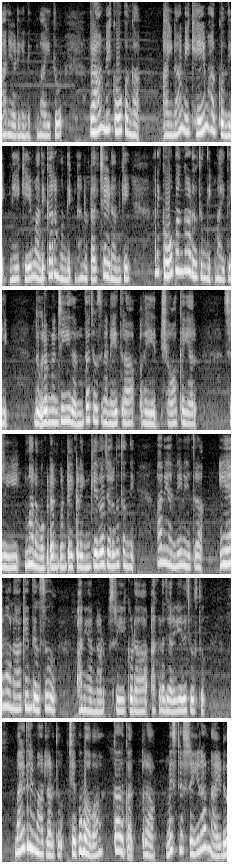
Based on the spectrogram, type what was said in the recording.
అని అడిగింది మైతు రామ్ని కోపంగా అయినా నీకేం హక్కు ఉంది నీకేం అధికారం ఉంది నన్ను టచ్ చేయడానికి? అని కోపంగా అడుగుతుంది మైథిలి. దూరం నుంచి ఇదంతా చూసిన నేత్ర వే షాక్ అయ్యారు. శ్రీ మనం ఒకటి అనుకుంటే ఇక్కడ ఇంకేదో జరుగుతుంది అని అంది నేత్ర. ఏమో నాకేం తెలుసు అని అన్నాడు శ్రీ కూడా అక్కడ జరిగేది చూస్తూ. మైథిలి మాట్లాడుతూ చెప్పు బావా కాదు కాదు రామ్ మిస్టర్ శ్రీరామ్ నాయుడు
